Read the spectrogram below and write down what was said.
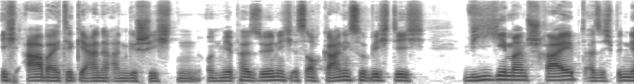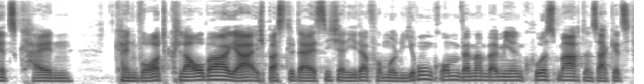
ich arbeite gerne an Geschichten und mir persönlich ist auch gar nicht so wichtig, wie jemand schreibt. Also ich bin jetzt kein kein Wortklauber. Ja, ich bastel da jetzt nicht an jeder Formulierung rum, wenn man bei mir einen Kurs macht und sagt jetzt,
